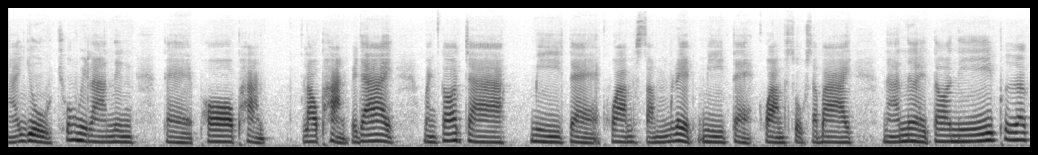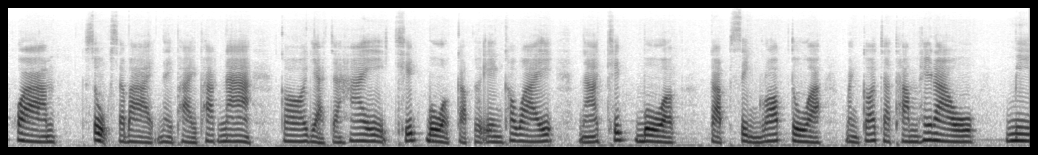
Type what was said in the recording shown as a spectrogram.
นะอยู่ช่วงเวลาหนึ่งแต่พอผ่านเราผ่านไปได้ มันก็จะมีแต่ความสำเร็จมีแต่ความสุขสบายนะเหนื่อยตอนนี้เพื่อความสุขสบายในภายภาคหน้า ก็อยากจะให้คิดบวกกับตัวเองเข้าไว้นะคิดบวก กับสิ่งรอบตัว มันก็จะทำให้เรามี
